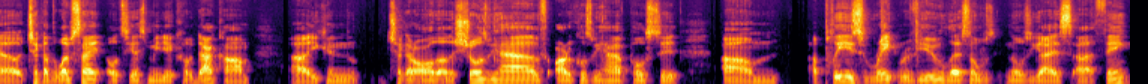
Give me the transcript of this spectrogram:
uh, check out the website otsmediaco.com. Uh, you can check out all the other shows we have, articles we have posted. Um, uh, please rate, review, let us know know what you guys uh, think.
